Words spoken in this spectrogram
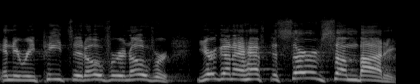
and he repeats it over and over. You're going to have to serve somebody.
